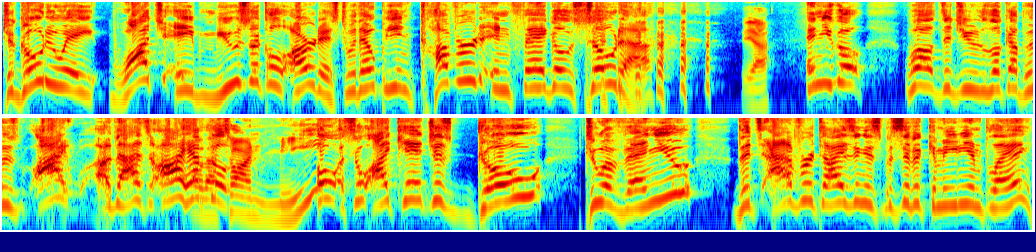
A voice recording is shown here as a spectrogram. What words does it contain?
to go to a watch a musical artist without being covered in Faygo soda. Yeah. and you go, "Well, did you look up who's I uh, that's I have Oh, that's to on me? Oh, so I can't just go to a venue that's advertising a specific comedian playing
